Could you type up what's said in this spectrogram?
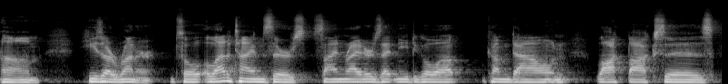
Um, he's our runner. So a lot of times there's sign riders that need to go up, come down, lock boxes,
